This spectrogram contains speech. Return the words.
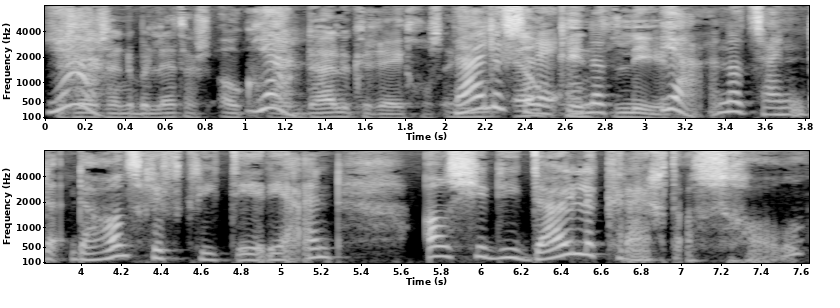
ja. Zo zijn de beletters ook gewoon duidelijke regels. En duidelijke elk kind en dat, Ja, en dat zijn de, de handschriftcriteria. En als je die duidelijk krijgt als school,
